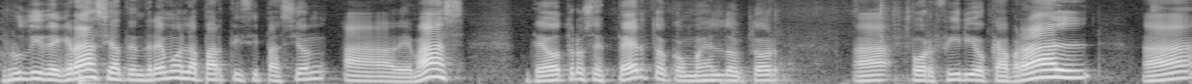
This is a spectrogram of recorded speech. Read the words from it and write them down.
Rudy de Gracia. Tendremos la participación además de otros expertos como es el doctor a Porfirio Cabral, a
